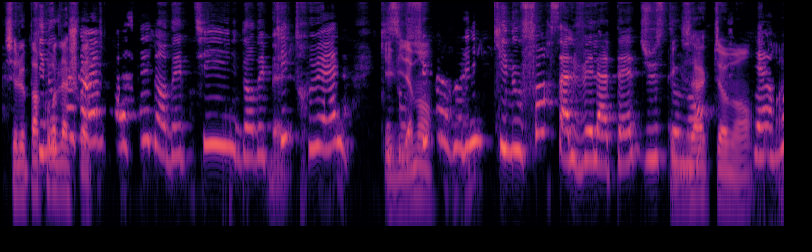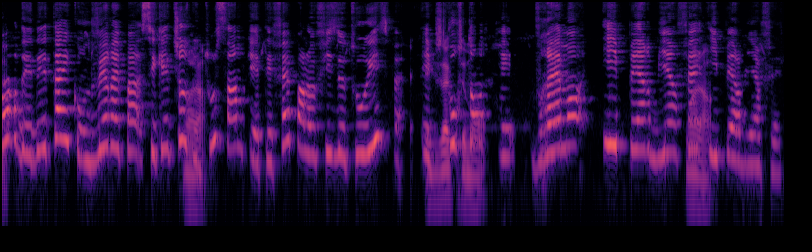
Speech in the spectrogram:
c'est le qui nous parcours de la fait quand même chouette. passer dans des petits dans des Beh, petites ruelles qui sont super jolies, qui nous forcent à lever la tête justement exactement, et à ouais, voir des détails qu'on ne verrait pas. C'est quelque chose de tout simple qui a été fait par l'office de tourisme et pourtant qui est vraiment hyper bien fait, voilà. hyper bien fait.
